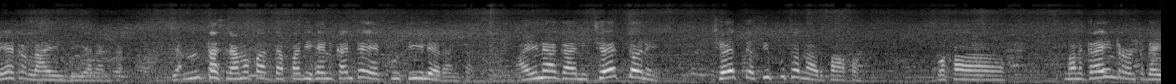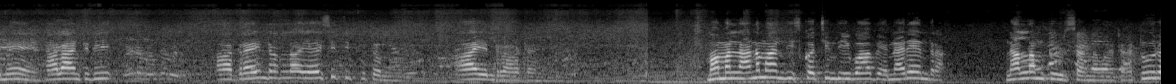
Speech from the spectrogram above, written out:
లీటర్లు ఆయిల్ తీయాలంట. ఎంత శ్రమ పడ్డా పదిహేను కంటే ఎక్కువ తీయలేరంట. అయినా కానీ చేత్తోనే చేత్తో తిప్పుతున్నారు పాపం. ఒక మన గ్రైండర్ ఉంటుంది అయినే అలాంటిది. ఆ గ్రైండర్లో వేసి తిప్పుతున్నారు ఆయిల్ రావటానికి. మమ్మల్ని అన్నమాన్ తీసుకొచ్చింది ఈ బాబే నరేంద్ర. నల్లం టూర్స్ అన్నమాట. ఆ టూర్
